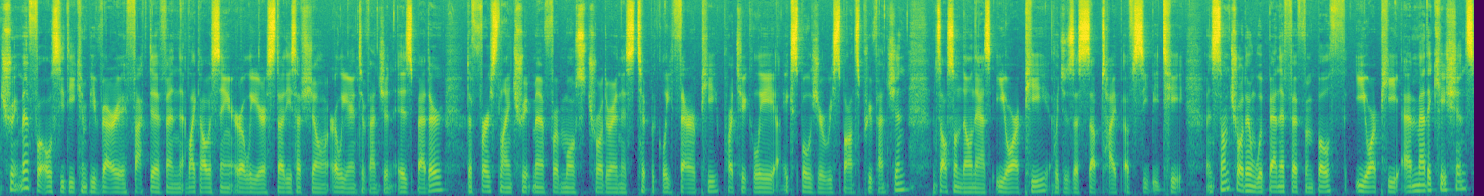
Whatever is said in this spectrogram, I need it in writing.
Treatment for OCD can be very effective, and like I was saying earlier, studies have shown earlier intervention is better. The first line treatment for most children is typically therapy, particularly exposure response prevention. It's also known as ERP, which is a subtype of CBT. And some children would benefit from both ERP and medications.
